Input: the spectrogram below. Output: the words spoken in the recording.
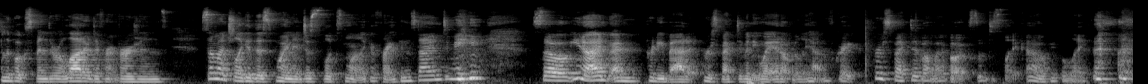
The book's been through a lot of different versions. So much like at this point, it just looks more like a Frankenstein to me. So, you know, I, I'm pretty bad at perspective anyway. I don't really have great perspective on my books. I'm just like, oh, people like this.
